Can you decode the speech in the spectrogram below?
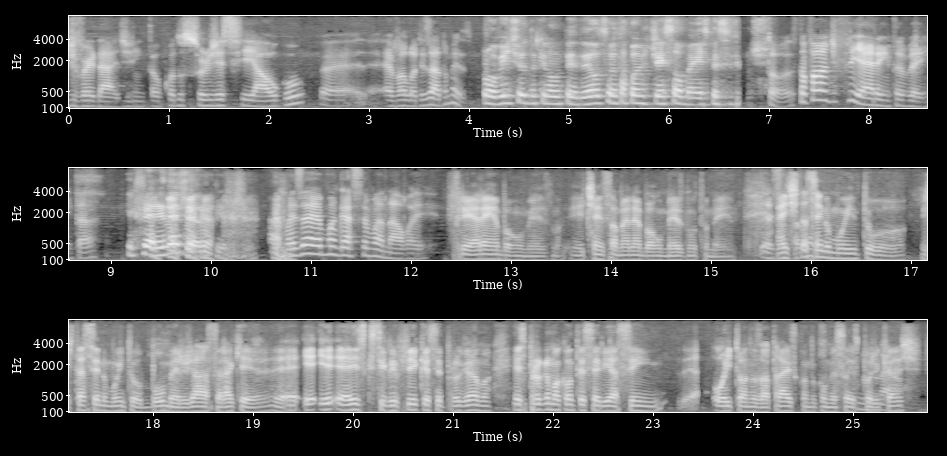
de verdade. Então, quando surge esse algo, é, é valorizado mesmo. Pro ouvinte do que não entendeu, você tá falando de Chainsaw Man especificamente. Tô, tô falando de Free Eren também, tá? E foi da Jump. Ah, mas é mangá semanal aí. Frieren é bom mesmo. E Chainsaw Man é bom mesmo também. A gente tá Exatamente. sendo muito. A gente tá sendo muito boomer já, será que é, é- é- é isso que significa esse programa? Esse programa aconteceria assim é, oito anos atrás, quando começou esse podcast?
